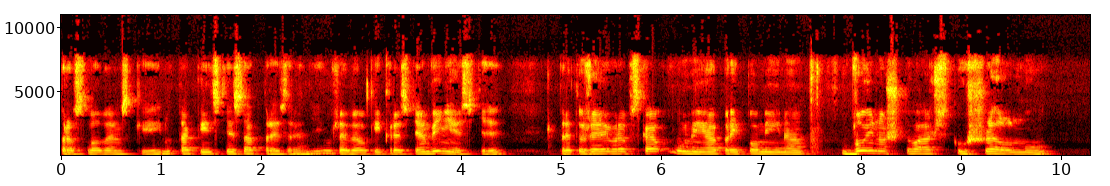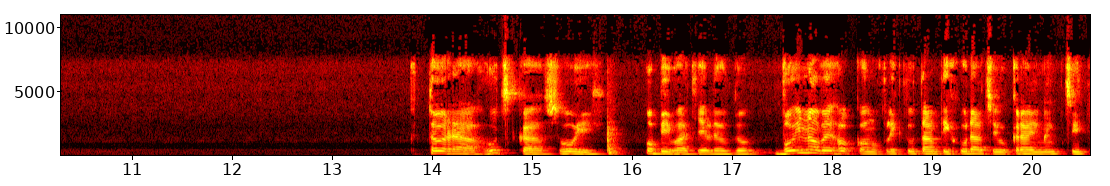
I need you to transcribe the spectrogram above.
pro slovenský. No tak tým ste sa prezranili, že veľký kresťan vy nie ste, pretože Európska únia pripomína vojnoštváčskú šelmu, ktorá hucká svojich obyvateľov do vojnového konfliktu. Tam tí chudáci Ukrajinci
